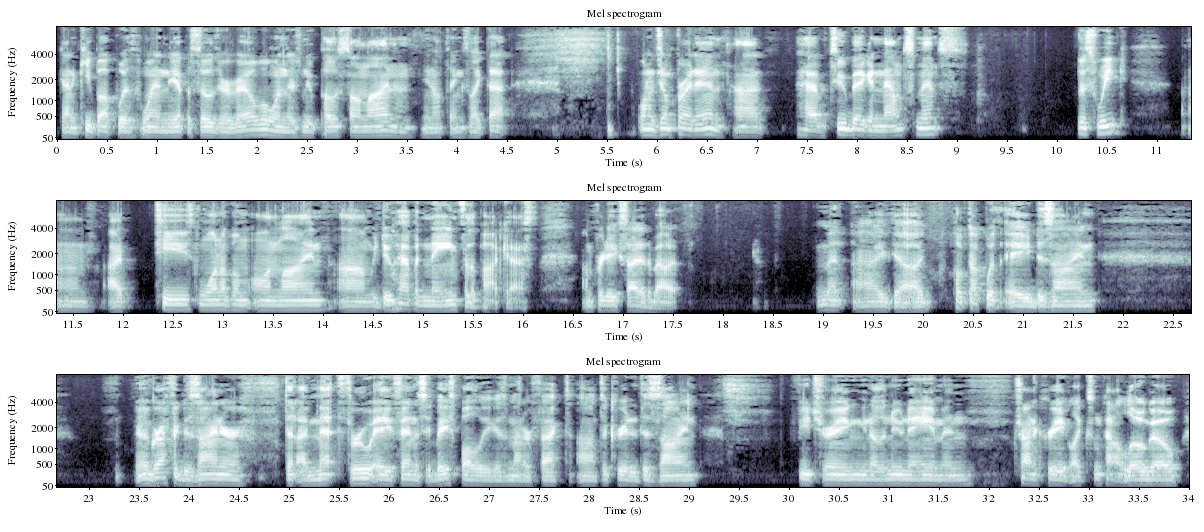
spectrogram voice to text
kind of keep up with when the episodes are available, when there's new posts online, and you know things like that want to jump right in. I have two big announcements this week. Um, I teased one of them online. Um, we do have a name for the podcast. I'm pretty excited about it. Met, I uh, hooked up with a design, a graphic designer that I met through a fantasy baseball league, as a matter of fact, uh, to create a design featuring, you know, the new name and trying to create like some kind of logo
